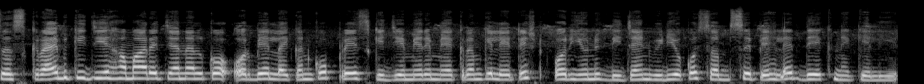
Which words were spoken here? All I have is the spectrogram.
सब्सक्राइब कीजिए हमारे चैनल को और बेल आइकन को प्रेस कीजिए मेरे मैक्रम के लेटेस्ट और यूनिक डिजाइन वीडियो को सबसे पहले देखने के लिए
